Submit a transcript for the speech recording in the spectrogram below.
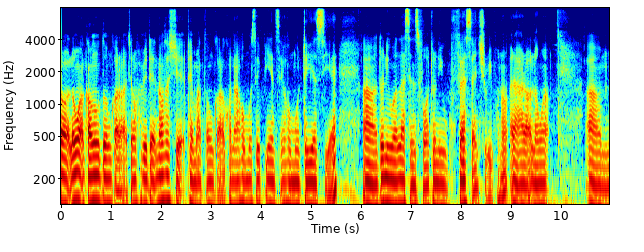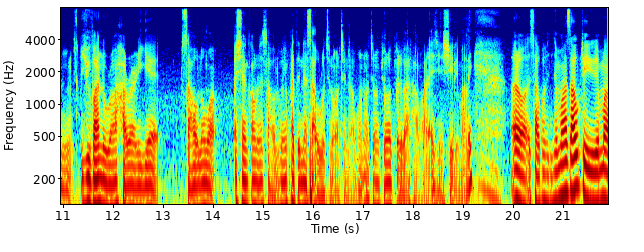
တော့လုံးဝအကောင်းဆုံး3ကတော့ကျွန်တော်ဖတ်ဖြစ်တယ်နောက်ဆက်ရှစ်အထက်မှာ3ကတော့ခုန Homo sapiens Homo deus ရဲ့အာ21 lessons for 21st century ပေါ့နော်အဲ့ဒါကတော့လုံးဝ um Yuval Noah Harari ရဲ့စာအုပ်လုံးဝအရှမ်းကောင်းတဲ့စာအုပ်လိုပဲဖတ်တဲ့စာအုပ်လို့ကျွန်တော်ထင်တာပေါ့နော်ကျွန်တော်ပြောလို့ပြောလို့ထားပါတယ်အရင်ရှေ့လေးမှာလေအဲ့တော့စာအုပ်ဖတ်မြန်မာစာအုပ်တွေမှာ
